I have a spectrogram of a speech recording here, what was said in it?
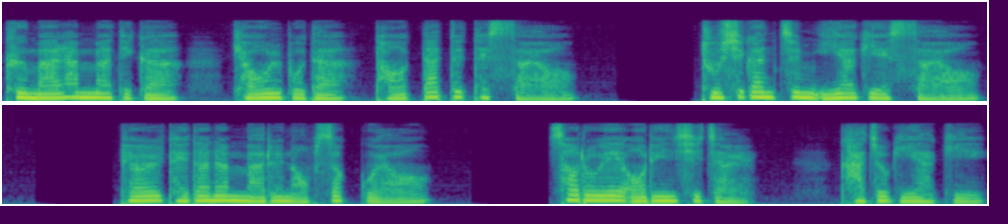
그 말 한마디가 겨울보다 더 따뜻했어요. 두 시간쯤 이야기했어요. 별 대단한 말은 없었고요. 서로의 어린 시절, 가족 이야기,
